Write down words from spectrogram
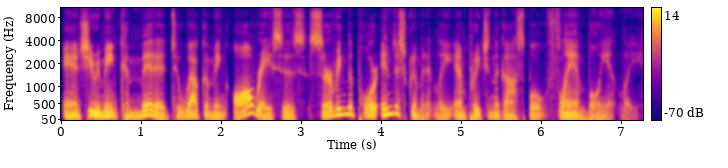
and she remained committed to welcoming all races, serving the poor indiscriminately, and preaching the gospel flamboyantly.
